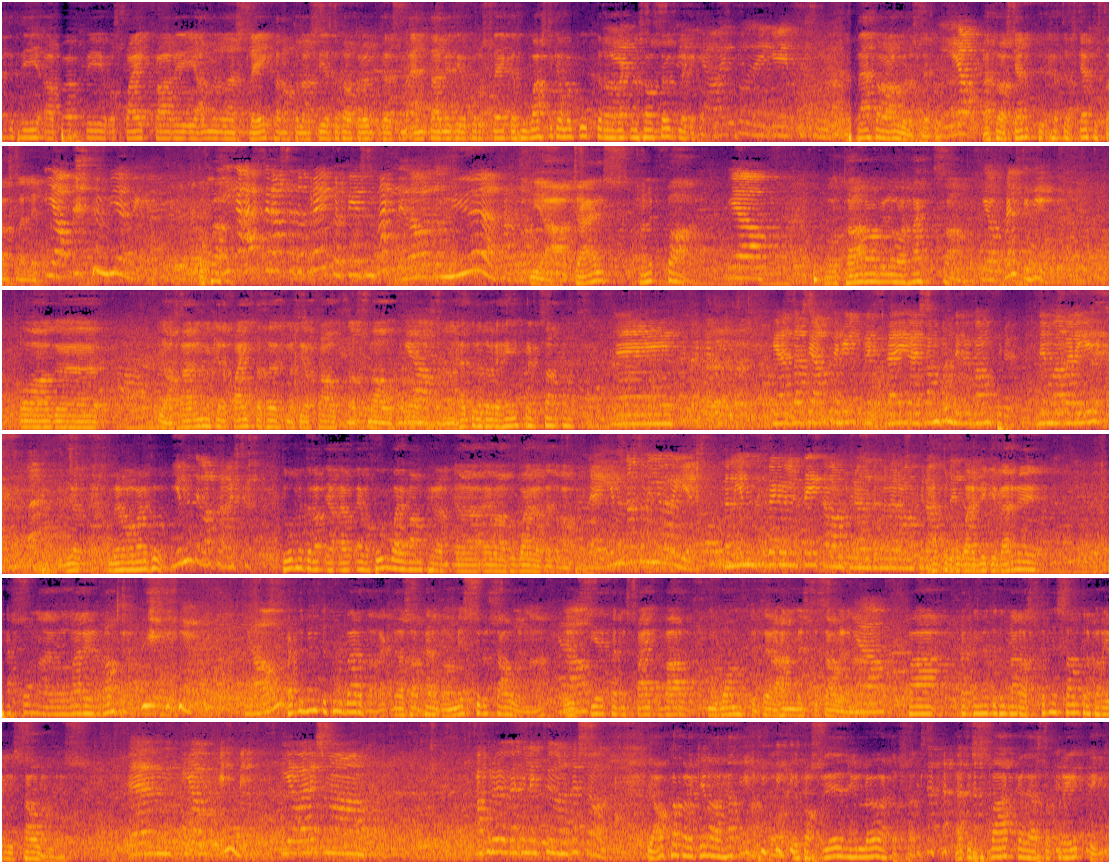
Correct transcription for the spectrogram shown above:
eftir því að Buffy og Spike fari í almennilega sleik. Það er náttúrulega síðasta þáttur undir þegar sem endaði með því að fóru sleik að þú varst ekki alveg út en það vegna að það söngleika Já, þáttur. ég tóði ekki fullkomlega. Þetta var alveg sleikur. Já, Þetta var skemmt, þetta var skemmtistaðslenni. já, mjög mikið. Og hvað? Líka eftir allt þetta breykvart í þessum þætti, þá var þetta mjög fallið. Já, Giles, hann er far. Já, Og Tara vil vera hægt saman. já, pældi því. Og uh, já, það er um að gera bæta þau með því að fá svona smá. Heldur þetta að vera heilbrengt samband? Nei, ég held að það sé aldrei heilbreytt að eiga í sambandi við vampíru. Nefn að vera ég. Nefnum að væri þú. Ég myndi láta það virka. Þú myndir að, já, ef, ef þú væri vampíran eða ef þú væri að deyta vampíran. Nei, ég myndi alltaf vilja vera ég. Þannig ég myndi frekar vilja deyta vampíru heldur en að vera vampíru. Heldur þú væri mikið verri persóna ef þú væri vampíran? Já, Hvernig myndir þú verða vegna þess að perið þá missur þú sálina Við séð hvernig Spike var svona vondur þegar hann misti sálina Já. Hva, Hvernig myndir þú verða, hvernig er Sandra bara eiginlega sálarlaus? um, já, einmitt. Ég væri svona... Akkur hefur við ekki leitt hugan að þessu áður? Ég ákvað bara að gera það hérna upp á sviðinu í lögatarsfell Þetta er svakalegasta breyting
